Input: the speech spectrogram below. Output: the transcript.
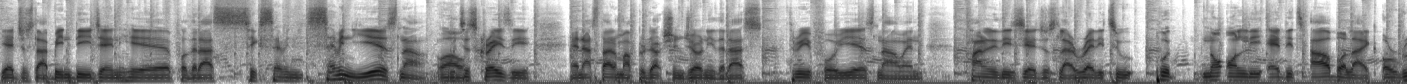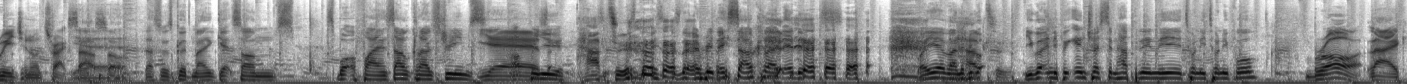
yeah, just like been DJing here for the last six, seven, seven years now, Wow. which is crazy. And I started my production journey the last three, four years now, and finally this year, just like ready to put not only edits out, but like original tracks out. So. that's what's good, man. Get some Spotify and SoundCloud streams Yeah, up for you. have to. it's, it's not everyday SoundCloud edits. but yeah, man, have you, got, to. you got anything interesting happening here 2024? bro like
